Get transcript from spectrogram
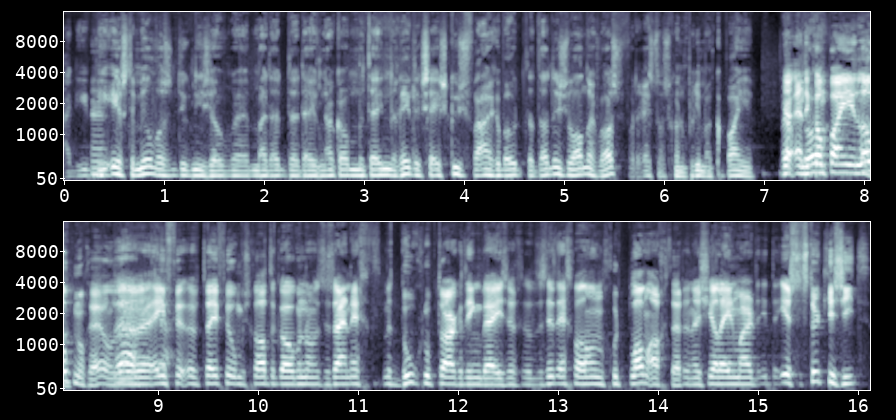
Ja, die, die eerste mail was natuurlijk niet zo, eh, maar dat, dat heeft nou al meteen redelijk zijn excuus voor aangeboden dat dat niet zo handig was. Voor de rest was het gewoon een prima campagne. ja, en de campagne loopt nog, hè? Want we Ja. hebben één, eh, twee filmpjes gehad te komen. Ze zijn echt met doelgroep targeting bezig. Er zit echt wel een goed plan achter. En als je alleen maar het eerste stukje ziet,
